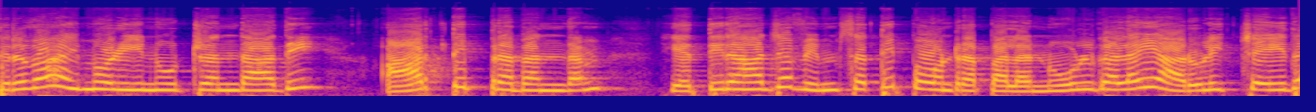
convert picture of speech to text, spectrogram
திருவாய்மொழி நூற்றந்தாதி ஆர்த்தி பிரபந்தம் யத்திராஜ விம்சதி போன்ற பல நூல்களை அருளிச் செய்த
